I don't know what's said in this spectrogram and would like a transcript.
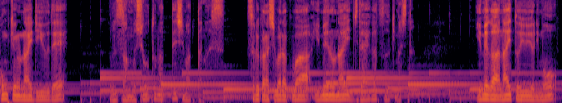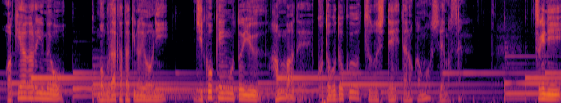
根拠のない理由で分散無償となってしまったのです。それからしばらくは夢のない時代が続きました。夢がないというよりも湧き上がる夢をもぐらたたきのように自己嫌悪というハンマーでことごとく潰していたのかもしれません。次に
